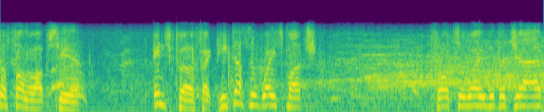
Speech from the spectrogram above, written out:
the follow-ups here inch perfect. He doesn't waste much. Prods away with the jab.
